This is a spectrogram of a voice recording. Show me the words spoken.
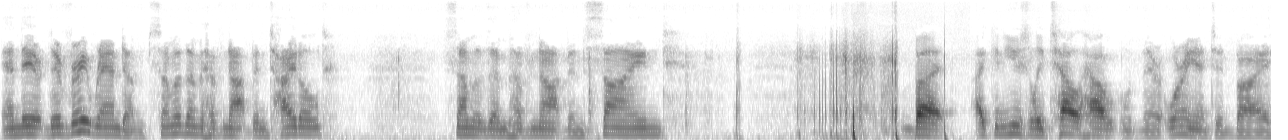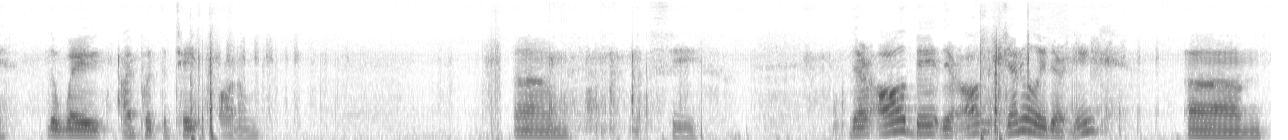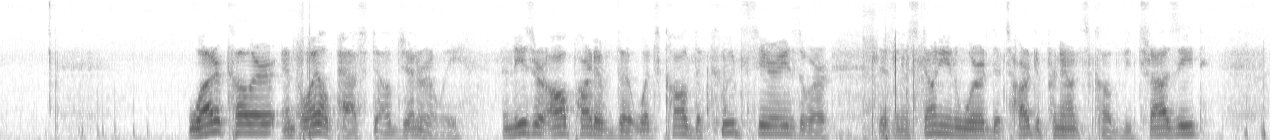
And they're, they're very random. Some of them have not been titled, some of them have not been signed, but I can usually tell how they're oriented by the way I put the tape on them. Um, let's see. They're all ba- they're all generally they're ink, um, watercolor, and oil pastel generally, and these are all part of the what's called the Kud series, or there's an Estonian word that's hard to pronounce called Vitrazid,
